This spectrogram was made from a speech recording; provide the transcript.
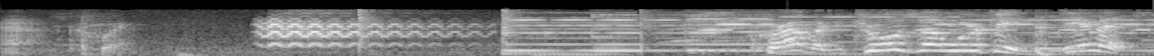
Ah, crap. Crap, my controller's not working! Damn it!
